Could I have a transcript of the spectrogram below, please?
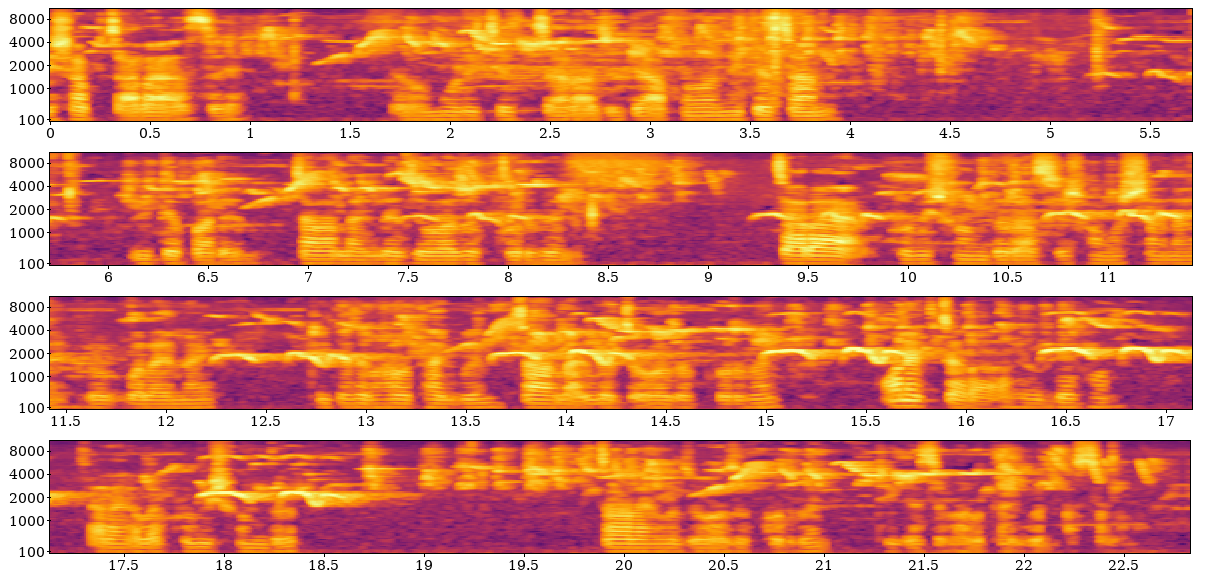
এসব চারা আছে। তো মরিচের চারা যদি আপনারা নিতে চান, নিতে পারেন। চারা লাগলে যোগাযোগ করবেন। চারা খুবই সুন্দর আছে, সমস্যা নাই, রোগবালাই নাই। ঠিক আছে, ভালো থাকবেন। চারা লাগলে যোগাযোগ করবেন। অনেক চারা আছে, দেখুন। চারাগুলো খুবই সুন্দর। চারা লাগলে যোগাযোগ করবেন। ঠিক আছে, ভালো থাকবেন। আসসালাম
